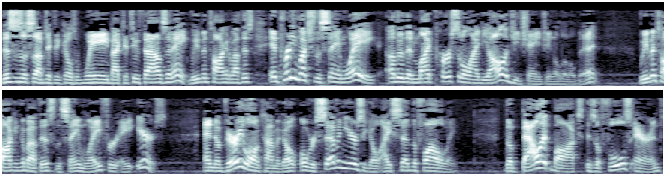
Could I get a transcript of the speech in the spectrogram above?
This is a subject that goes way back to 2008. We've been talking about this in pretty much the same way, other than my personal ideology changing a little bit. We've been talking about this the same way for eight years. And a very long time ago, over seven years ago, I said the following. The ballot box is a fool's errand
